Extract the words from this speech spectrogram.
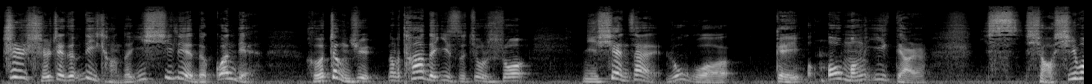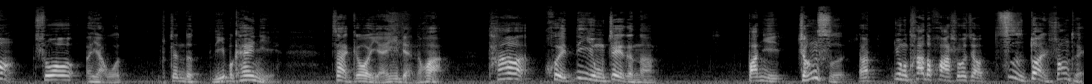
支持这个立场的一系列的观点和证据。那么他的意思就是说，你现在如果给欧盟一点小希望，说哎呀，我真的离不开你，再给我严一点的话，他会利用这个呢，把你整死。啊，用他的话说叫自断双腿。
